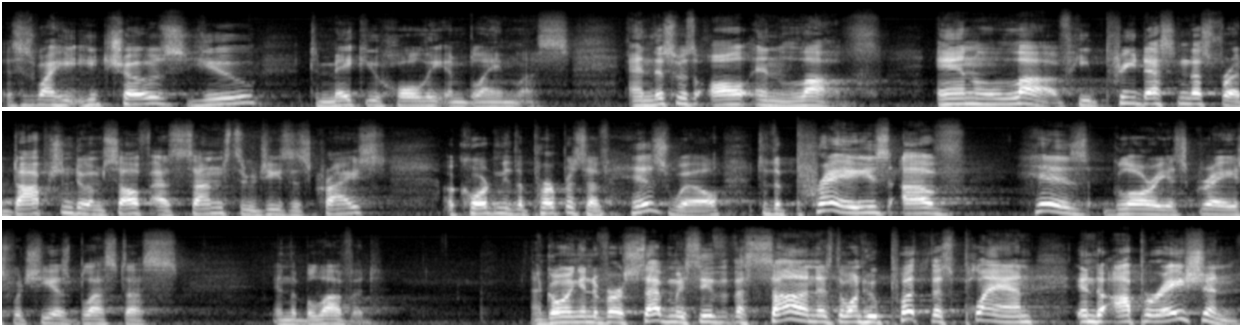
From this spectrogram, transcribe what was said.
This is why he, he chose you to make you holy and blameless. And this was all in love. In love, he predestined us for adoption to himself as sons through Jesus Christ, according to the purpose of his will, to the praise of his glorious grace, which he has blessed us in the beloved. And going into verse 7, we see that the Son is the one who put this plan into operation.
